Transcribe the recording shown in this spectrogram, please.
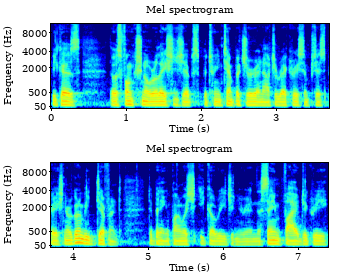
because those functional relationships between temperature and outdoor recreation participation are going to be different depending upon which ecoregion you're in. The same five degree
